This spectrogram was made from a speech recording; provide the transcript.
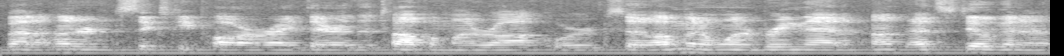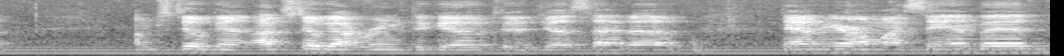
about 160 par right there at the top of my rock work. So I'm going to want to bring that, uh, that's still going to, I'm still going to, I've still got room to go to adjust that up. Down here on my sand bed,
